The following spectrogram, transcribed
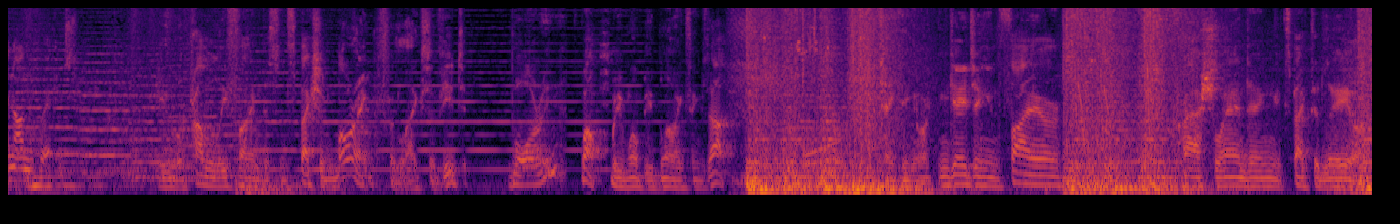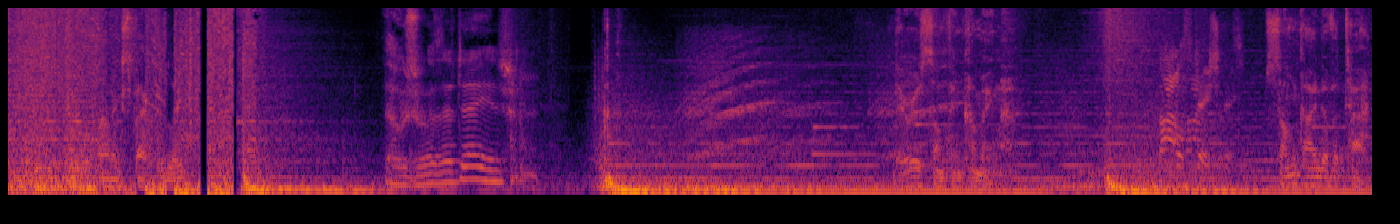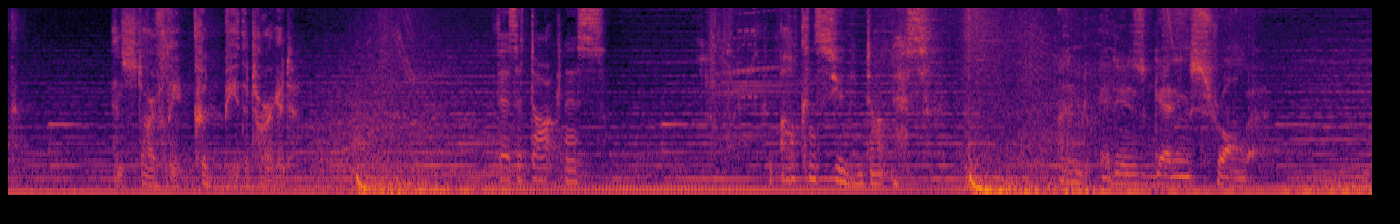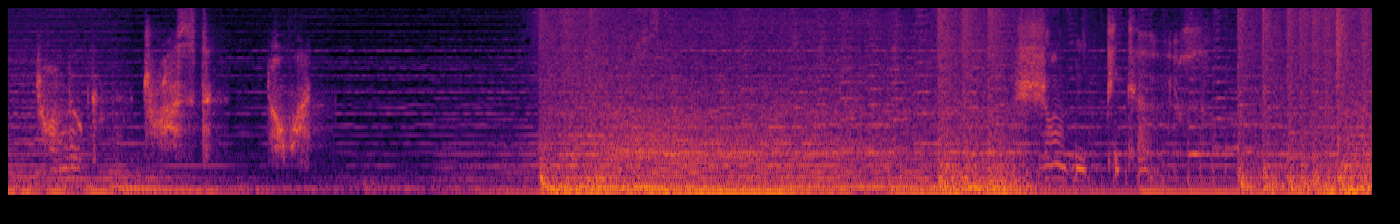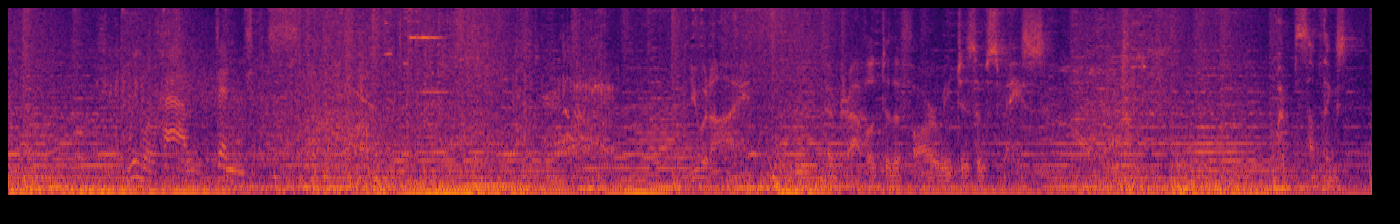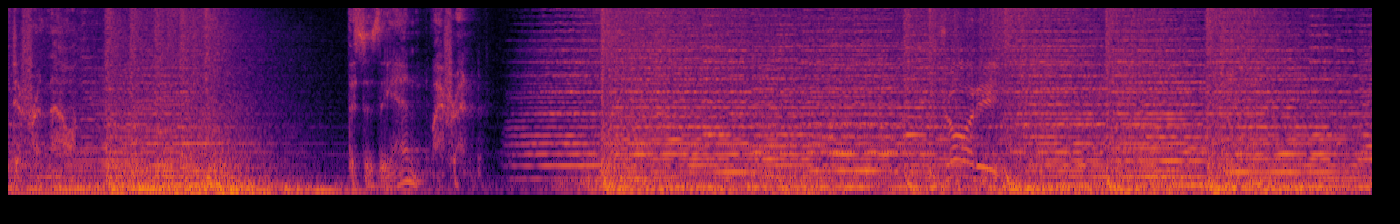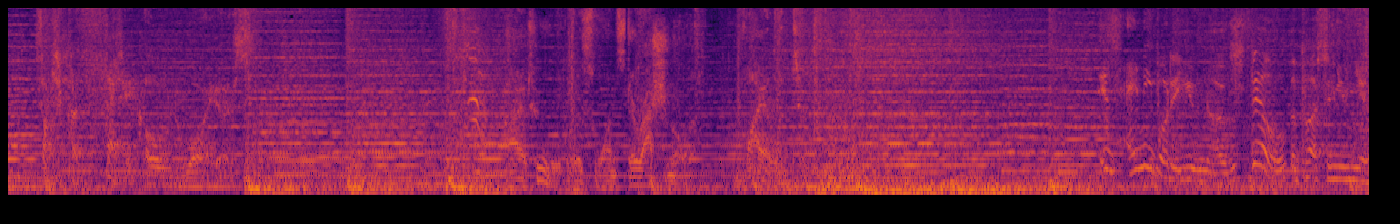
Captain on the bridge. You will probably find this inspection boring for the likes of you two. Boring? Well, we won't be blowing things up. Taking or engaging in fire, crash landing expectedly or unexpectedly. Those were the days. There is something coming. Battle stations. Some kind of attack. And Starfleet could be the target. There's a darkness. An all consuming darkness. And it is getting stronger. Jean-Luc, trust no one. Jean-Luc Picard. We will have vengeance. The far reaches of space. But something's different now. This is the end, my friend. Geordi. Such pathetic old warriors. I too was once irrational, violent. Is anybody you know still the person you knew?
